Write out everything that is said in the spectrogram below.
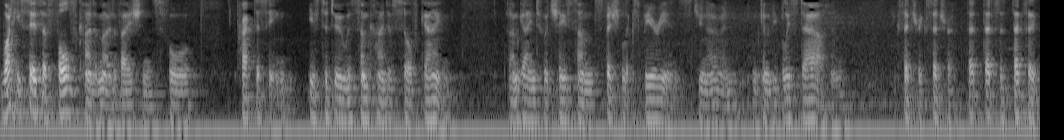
What he says are false kind of motivations for practicing is to do with some kind of self gain. That I'm going to achieve some special experience, you know, and I'm going to be blissed out and etc. etc. That, that's a, that's a,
